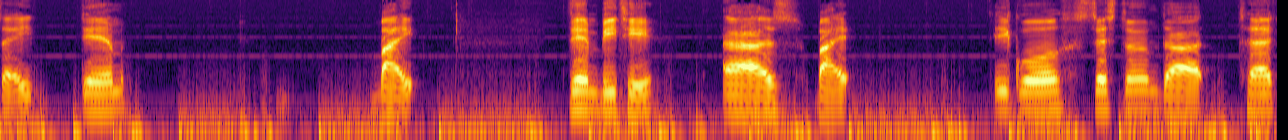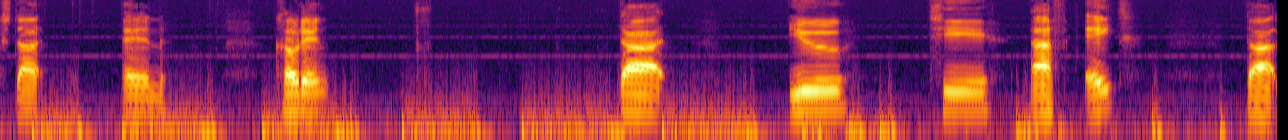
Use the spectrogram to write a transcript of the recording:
say dim byte dim bt as byte equals system dot text dot encoding dot utf8 dot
